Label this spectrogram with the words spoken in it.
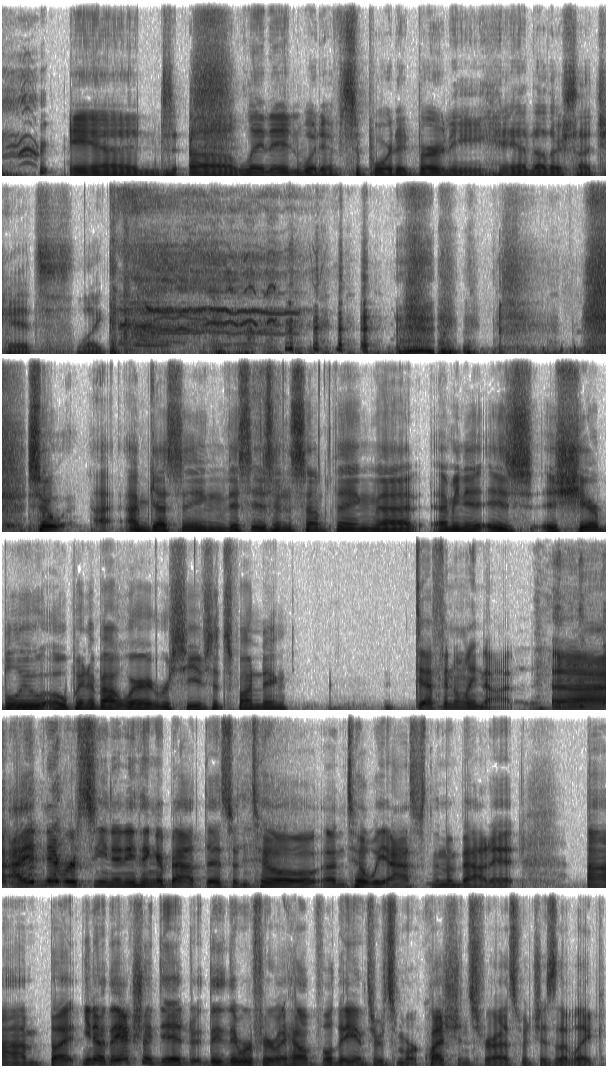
and uh, Lenin would have supported Bernie and other such hits like. So I- I'm guessing this isn't something that I mean is is Share Blue open about where it receives its funding? Definitely not. Uh, I had never seen anything about this until until we asked them about it. Um, but you know, they actually did. They, they were fairly helpful. They answered some more questions for us, which is that like,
